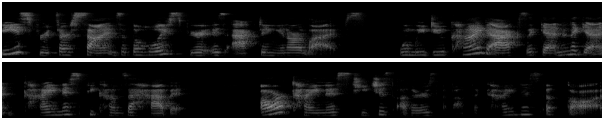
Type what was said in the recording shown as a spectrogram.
These fruits are signs that the Holy Spirit is acting in our lives. When we do kind acts again and again, kindness becomes a habit. Our kindness teaches others about the kindness of God.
